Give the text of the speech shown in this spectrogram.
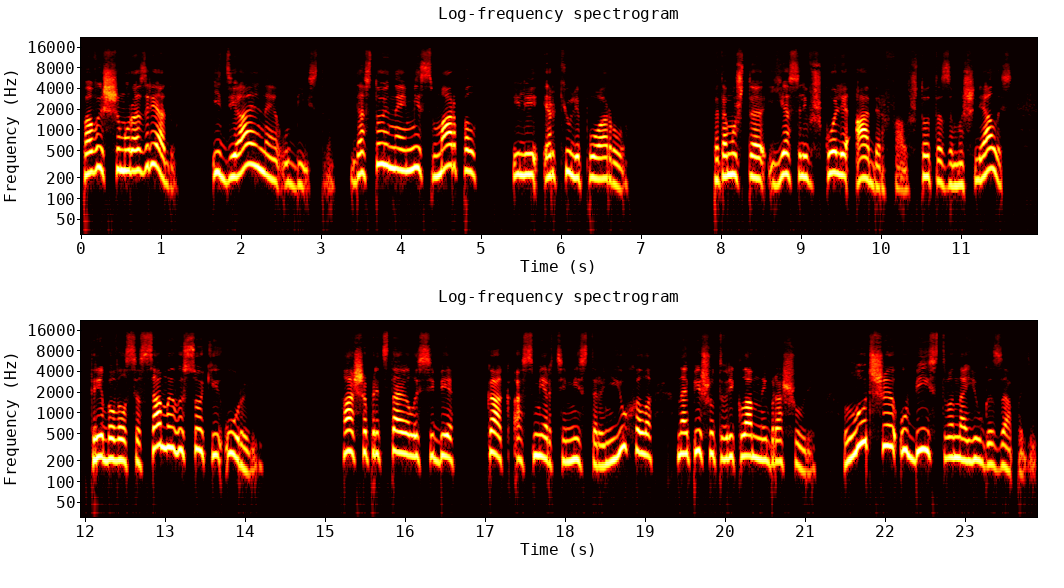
по высшему разряду. Идеальное убийство, достойное мисс Марпл или Эркюле Пуаро. Потому что если в школе Аберфал что-то замышлялось, требовался самый высокий уровень. Аша представила себе как о смерти мистера Ньюхола напишут в рекламной брошюре «Лучшее убийство на юго-западе».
